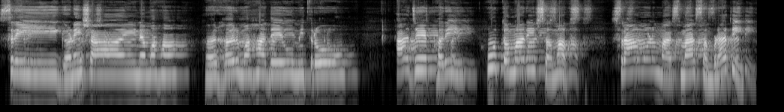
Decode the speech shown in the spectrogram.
શ્રી ગણેશાય નમઃ. હર હર મહાદેવ મિત્રો. આજે ફરી હું તમારી સમક્ષ શ્રાવણ માસમાં સંભળાતી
